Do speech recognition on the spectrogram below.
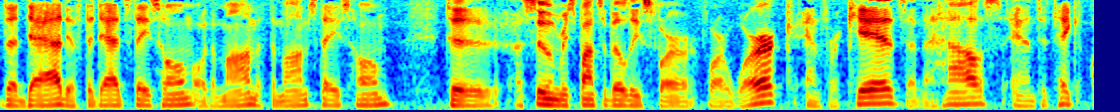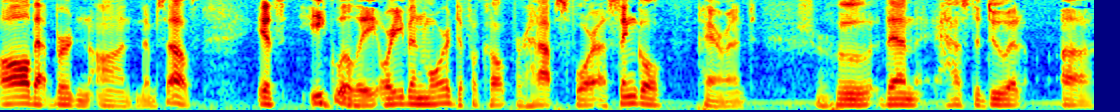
the dad, if the dad stays home, or the mom, if the mom stays home, to assume responsibilities for, for work and for kids and the house and to take all that burden on themselves. It's equally or even more difficult, perhaps, for a single parent who then has to do it uh,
